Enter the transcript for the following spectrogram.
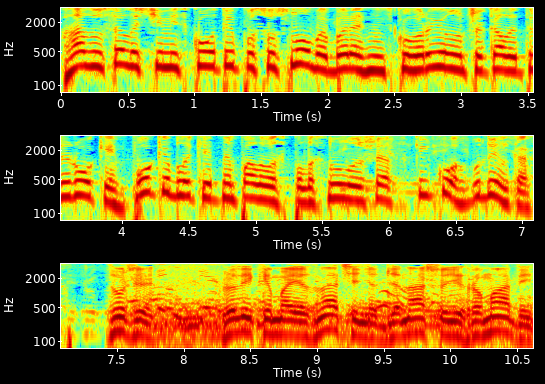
Газ у селищі міського типу Соснове Березнівського району чекали три роки, поки блакитне паливо спалахнуло лише в кількох будинках. Дуже велике має значення для нашої громади,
